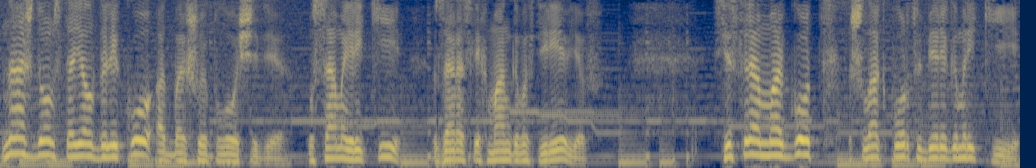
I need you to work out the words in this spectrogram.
Наш дом стоял далеко от большой площади, у самой реки, в зарослях манговых деревьев. Сестра Маргот шла к порту берегом реки,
